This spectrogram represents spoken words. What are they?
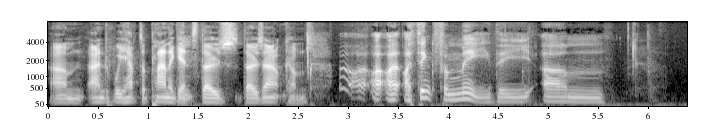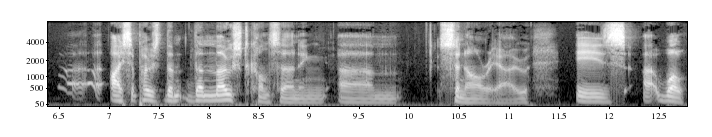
um, and we have to plan against those those outcomes. I, I think for me the. Um, I suppose the the most concerning um, scenario is uh, well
